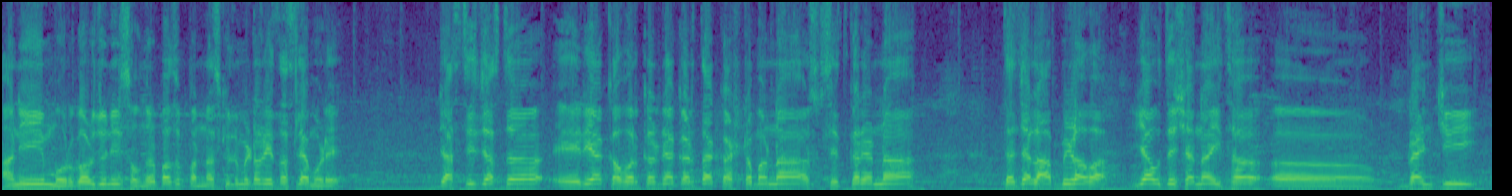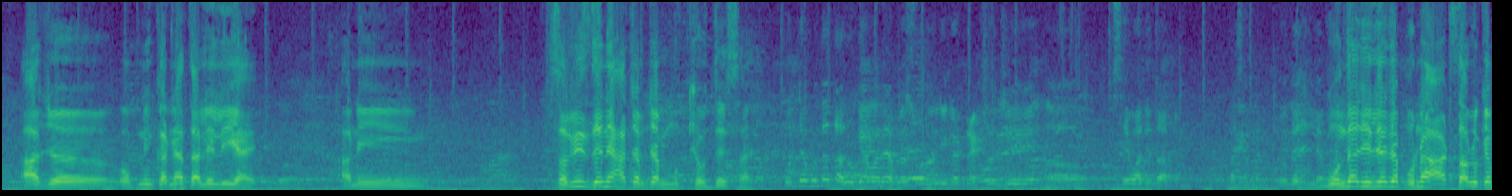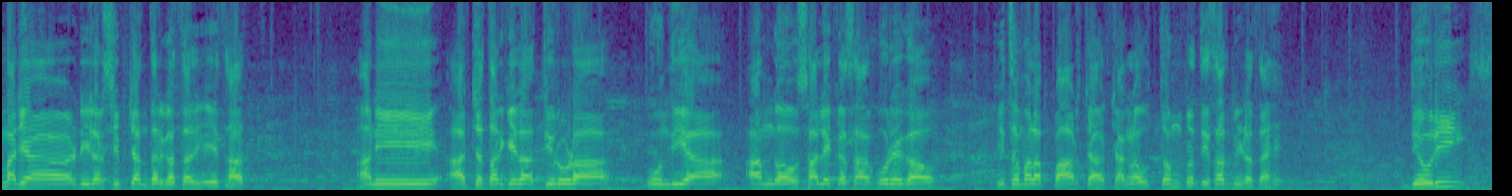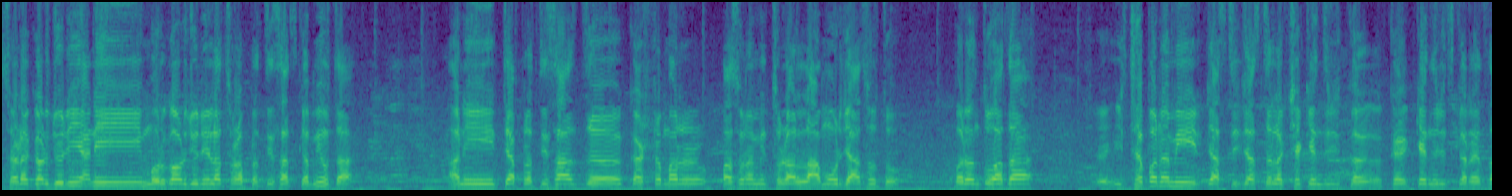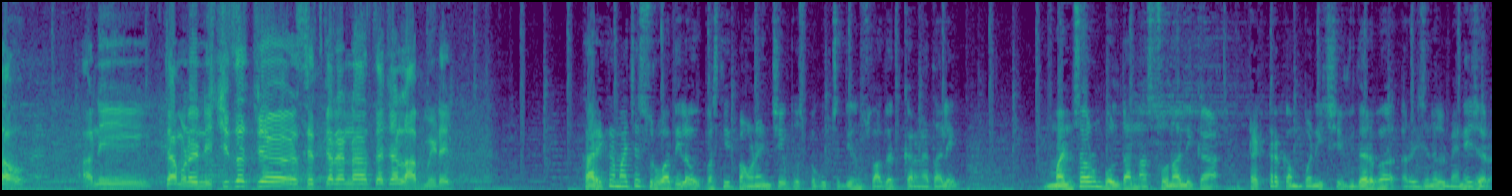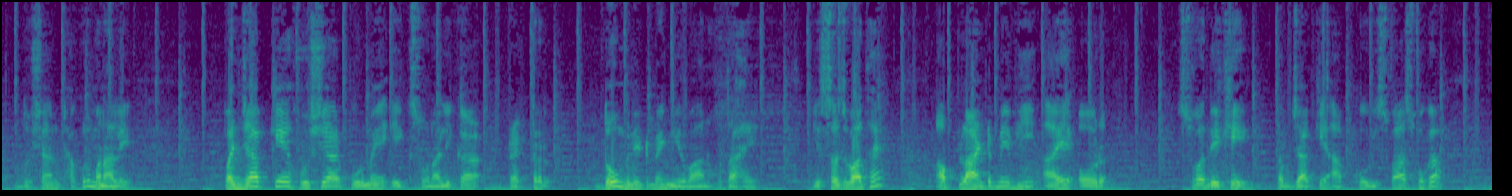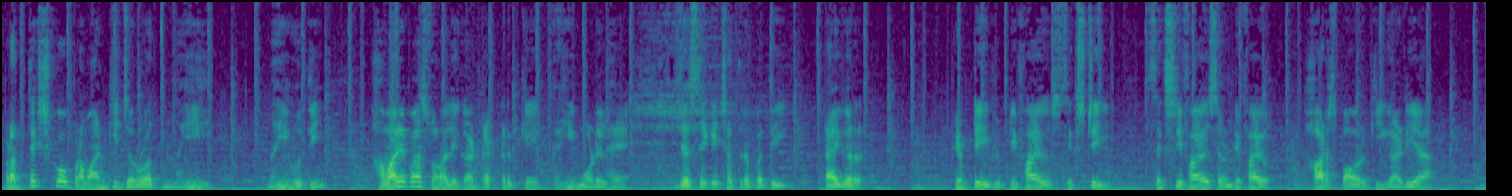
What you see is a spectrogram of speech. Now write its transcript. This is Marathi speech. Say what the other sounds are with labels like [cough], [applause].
आणि मोरगाव अर्जुनी सौंदरपासून पन्नास किलोमीटर येत असल्यामुळे जास्तीत जास्त एरिया कवर करण्याकरता कस्टमरना शेतकऱ्यांना त्याचा लाभ मिळावा या उद्देशानं इथं ब्रँचची आज ओपनिंग करण्यात आलेली आहे. आणि सर्व्हिस देणे हाच आमचा मुख्य उद्देश आहे. कोणत्या कोणत्या तालुक्यामध्ये आपल्या सोनालिका ट्रॅक्टरचे सेवा देता आपण? गोंदिया जिल्ह्याचे पूर्ण आठ तालुके माझ्या डीलरशिपच्या अंतर्गत येतात. आणि आजच्या तारखेला तिरोडा गोंदिया आमगाव सालेकसा गोरेगाव इथं मला फार चा चांगला उत्तम प्रतिसाद मिळत आहे. देवरी सडक अर्जुनी आणि मोरगाव अर्जुनीला थोडा प्रतिसाद कमी होता. आणि त्या प्रतिसाद कस्टमरपासून आम्ही थोडा लांबवर जात होतो. परंतु आता इथं पण आम्ही जास्तीत जास्त लक्ष केंद्रित क- केंद्रित करत आहोत. आणि त्यामुळे निश्चितच शेतकऱ्यांना त्याचा लाभ मिळेल. कार्यक्रमाच्या सुरुवातीला उपस्थित पाहुण्यांचे पुष्पगुच्छ देऊन स्वागत करण्यात आले. मंचावरून बोलताना सोनालिका ट्रॅक्टर कंपनीचे विदर्भ रिजनल मॅनेजर दुशांत ठाकुर म्हणाले पंजाब के होशियारपुर में एक सोनालिका ट्रैक्टर दो मिनट में निर्माण होता है। ये सच बात है? अब प्लांट में भी आए और स्व देखे तब जाके आपको विश्वास होगा। प्रत्यक्ष को प्रमाण की ज़रूरत नहीं नहीं होती। हमारे पास सोनालिका ट्रैक्टर के कई मॉडल हैं जैसे कि छत्रपति टाइगर 50, 55, 60, 65, 75 हॉर्स पावर की गाड़ियाँ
